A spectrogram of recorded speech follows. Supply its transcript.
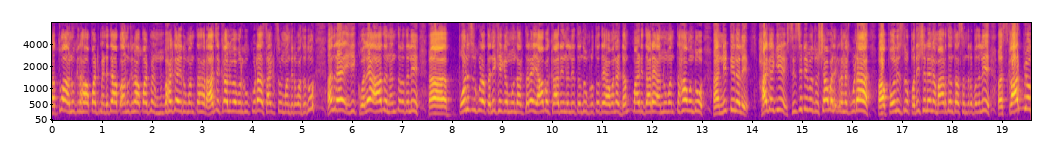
ಸತ್ವ ಅನುಗ್ರಹ ಅಪಾರ್ಟ್ಮೆಂಟ್ ಇದೆ. ಅನುಗ್ರಹ ಅಪಾರ್ಟ್ಮೆಂಟ್ ಮುಂಭಾಗ ಇರುವಂತಹ ರಾಜಕಾಲುವೆವರೆಗೂ ಕೂಡ ಸಾಗಿಸ್ಕೊಂಡು ಬಂದಿರುವಂತದ್ದು ಅಂದ್ರೆ ಈ ಕೊಲೆ ಆದ ನಂತರದಲ್ಲಿ ಪೊಲೀಸರು ಕೂಡ ತನಿಖೆಗೆ ಮುಂದಾಗ್ತಾರೆ. ಯಾವ ಕಾರಿನಲ್ಲಿ ತಂದು ಮೃತದೇಹವನ್ನ ಡಂಪ್ ಮಾಡಿದ್ದಾರೆ ಅನ್ನುವಂತಹ ಒಂದು ನಿಟ್ಟಿನಲ್ಲಿ. ಹಾಗಾಗಿ ಸಿಸಿಟಿವಿ ದೃಶ್ಯಾವಳಿಗಳನ್ನು ಕೂಡ ಪೊಲೀಸರು ಪರಿಶೀಲನೆ ಮಾಡಿದಂತಹ ಸಂದರ್ಭದಲ್ಲಿ ಸ್ಕಾರ್ಪಿಯೋ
